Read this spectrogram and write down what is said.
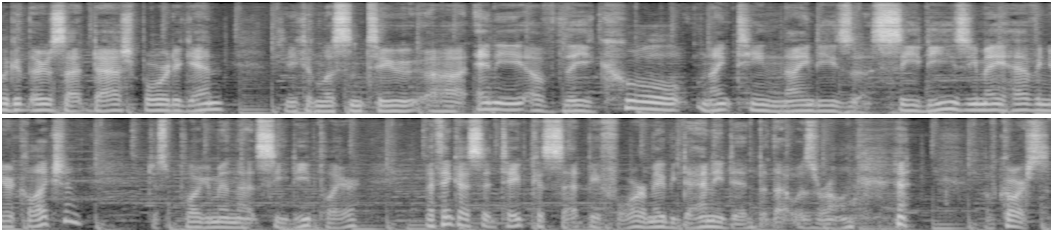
Look at there's that dashboard again. You can listen to uh, any of the cool 1990s CDs you may have in your collection. Just plug them in that CD player. I think I said tape cassette before, maybe Danny did, but that was wrong. of course.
